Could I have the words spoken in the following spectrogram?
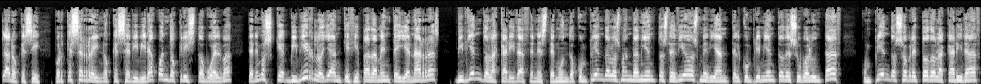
Claro que sí, porque ese reino que se vivirá cuando Cristo vuelva, tenemos que vivirlo ya anticipadamente y en arras, viviendo la caridad en este mundo, cumpliendo los mandamientos de Dios mediante el cumplimiento de su voluntad, cumpliendo sobre todo la caridad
